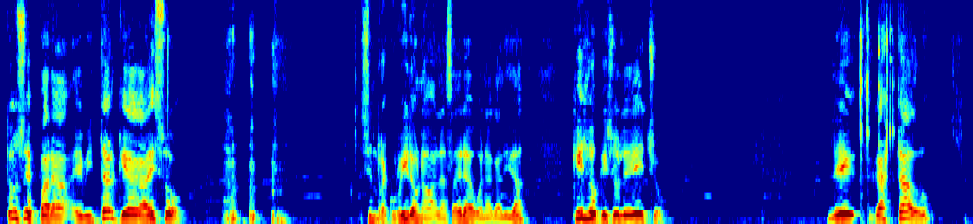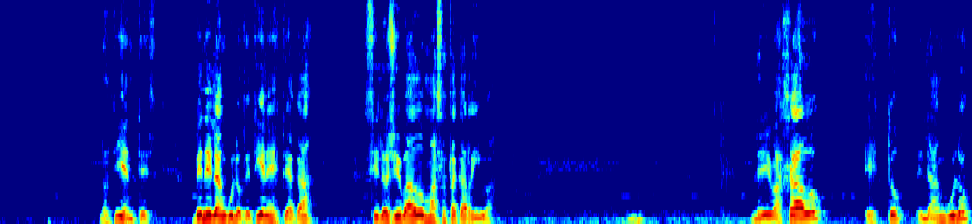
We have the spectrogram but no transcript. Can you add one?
Entonces, para evitar que haga eso, sin recurrir a una lanzadera de buena calidad, ¿qué es lo que yo le he hecho? Le he gastado los dientes. ¿Ven el ángulo que tiene este acá? Se lo he llevado más hasta acá arriba. Le he bajado esto, el ángulo,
